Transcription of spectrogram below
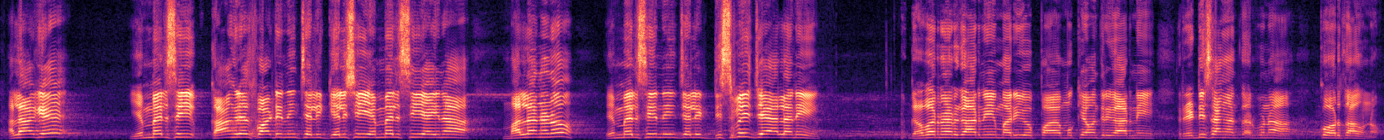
అలాగే ఎమ్మెల్సీ కాంగ్రెస్ పార్టీ నుంచి వెళ్ళి గెలిచి ఎమ్మెల్సీ అయిన మల్లనను ఎమ్మెల్సీ నుంచి వెళ్ళి డిస్మిస్ చేయాలని గవర్నర్ గారిని మరియు ప- ముఖ్యమంత్రి గారిని రెడ్డి సంఘం తరఫున కోరుతా ఉన్నాం.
